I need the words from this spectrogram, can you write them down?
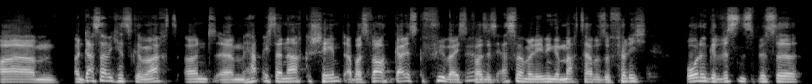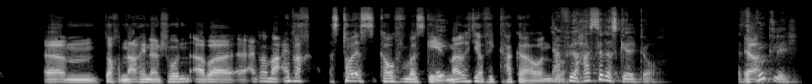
Ähm, und das habe ich jetzt gemacht und ähm, habe mich danach geschämt, aber es war auch ein geiles Gefühl, weil ich es Ja. quasi das erste Mal in meinem Leben gemacht habe, so völlig ohne Gewissensbisse, ähm, doch im Nachhinein schon, aber äh, einfach mal einfach das teuerste kaufen, was geht, mal richtig auf die Kacke hauen. So. Dafür hast du das Geld doch. Also Ja. wirklich.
